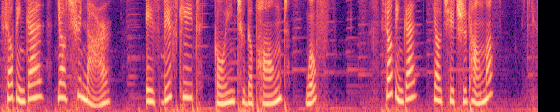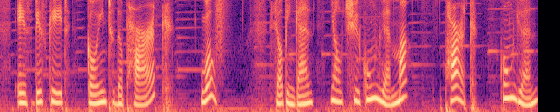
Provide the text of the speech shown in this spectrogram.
小饼干要去哪儿？Is Biscuit going to the pond? Wolf. 小饼干要去池塘吗？Is Biscuit going to the park? Wolf. 小饼干要去公园吗？Park 公园。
